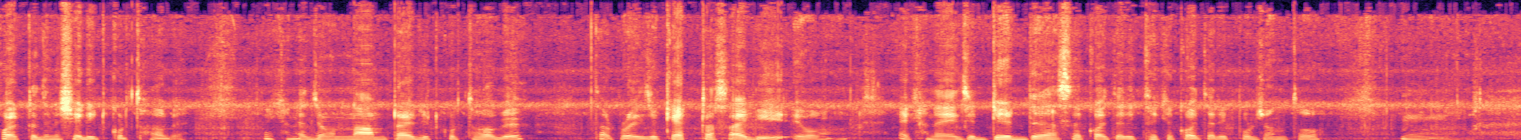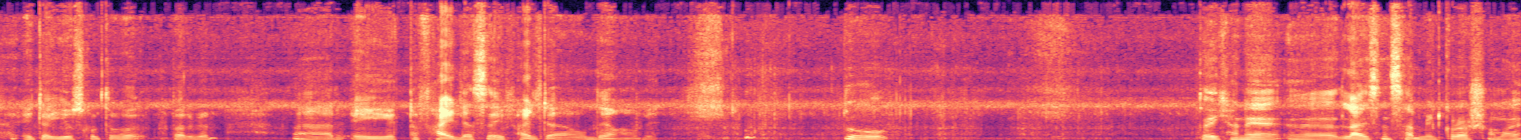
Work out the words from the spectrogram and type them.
কয়েকটা জিনিস এডিট করতে হবে। এখানে যেমন নামটা এডিট করতে হবে, তারপরে এই যে ক্যাকটাস আইডি এবং এখানে এই যে ডেট দেওয়া আছে, কয় তারিখ থেকে কয় তারিখ পর্যন্ত। এটা ইউজ করতে পারবেন। আর এই একটা ফাইল আছে, এই ফাইলটাও দেওয়া হবে। তো তো এখানে লাইসেন্স সাবমিট করার সময়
